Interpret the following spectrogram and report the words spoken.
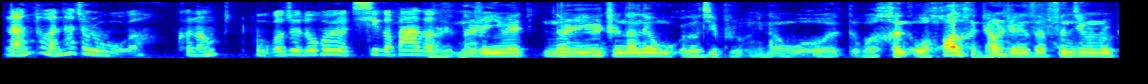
男团，他就是五个，可能五个最多，或者有七个、八个。不是，那是因为那是因为直男连五个都记不住。你看我我我很我花了很长时间才分清楚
